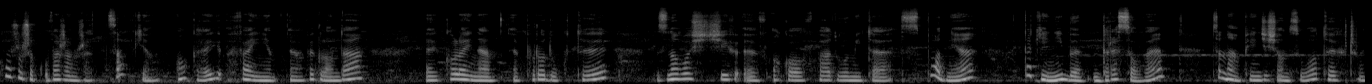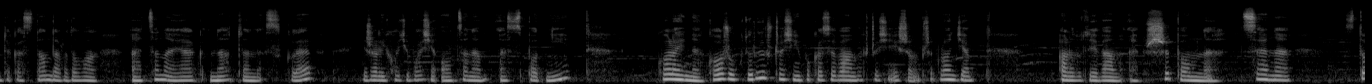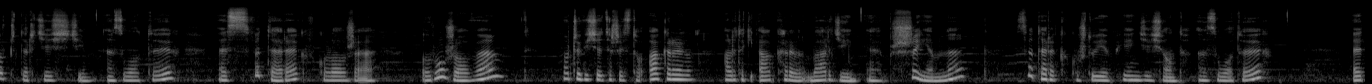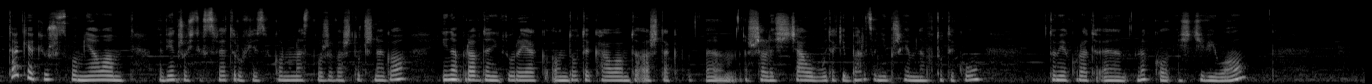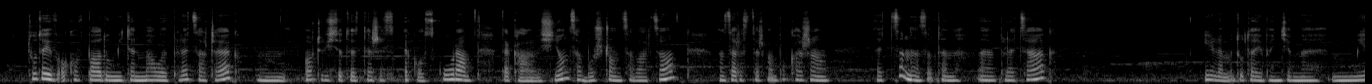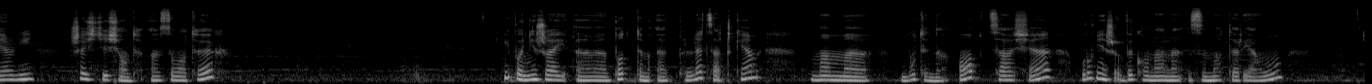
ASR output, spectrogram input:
Kożuszek uważam, że całkiem ok, fajnie wygląda. Kolejne produkty. Z nowości w oko wpadły mi te spodnie, takie niby dresowe. Cena 50 zł, czyli taka standardowa e, cena jak na ten sklep, jeżeli chodzi właśnie o cenę e, spodni. Kolejny kożuch, który już wcześniej pokazywałam we wcześniejszym przeglądzie, ale tutaj Wam e, przypomnę cenę 140 zł. Sweterek w kolorze różowym. Oczywiście też jest to akryl, ale taki akryl bardziej przyjemny. Sweterek kosztuje 50 zł. E, Tak jak już wspomniałam, większość tych swetrów jest wykonana z tworzywa sztucznego i naprawdę niektóre jak on dotykałam, to aż tak szeleściało, były takie bardzo nieprzyjemne w dotyku. To mnie akurat e, lekko zdziwiło. Tutaj w oko wpadł mi ten mały plecaczek. Mm, oczywiście to też jest ekoskóra, taka lśniąca, błyszcząca bardzo. A zaraz też Wam pokażę e, cenę za ten plecak. Ile my tutaj będziemy mieli? 60 zł. I poniżej, e, pod tym e, plecaczkiem, mamy buty na obcasie, również wykonane z materiału.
